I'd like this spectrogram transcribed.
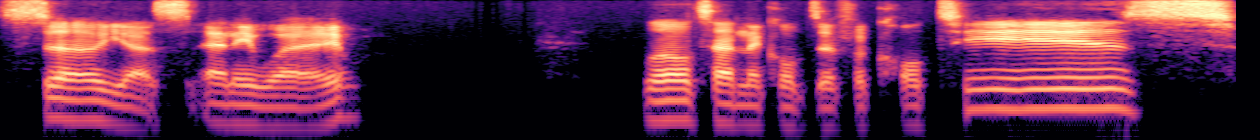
So, yes, anyway. Little technical difficulties.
